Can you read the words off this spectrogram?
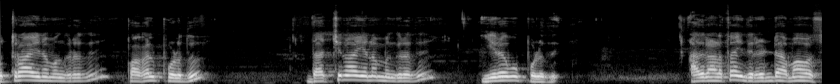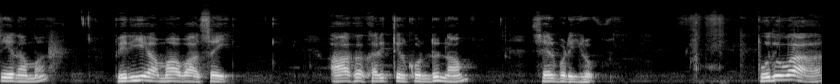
உத்தராயணம்ங்கிறது பகல் பொழுது தட்சிணாயனம்ங்கிறது இரவு பொழுது. அதனால தான் இந்த ரெண்டு அமாவாசையை நாம் பெரிய அமாவாசை ஆக கருத்தில் கொண்டு நாம் செயல்படுகிறோம். பொதுவாக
